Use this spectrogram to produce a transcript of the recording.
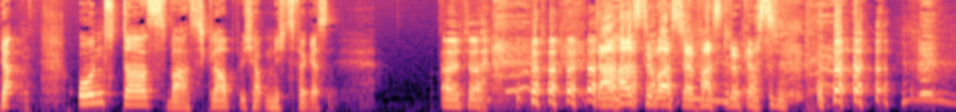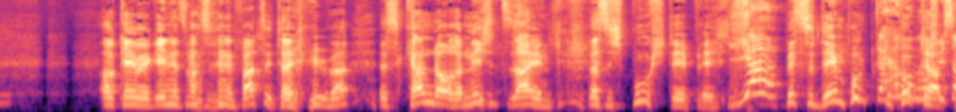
Ja, und das war's. Ich glaube, ich habe nichts vergessen. Alter. Da hast du was verpasst, Lukas. Okay, wir gehen jetzt mal so in den Fazitteil über. Es kann doch nicht sein, dass ich buchstäblich Ja! bis zu dem Punkt Darum geguckt hab habe, so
